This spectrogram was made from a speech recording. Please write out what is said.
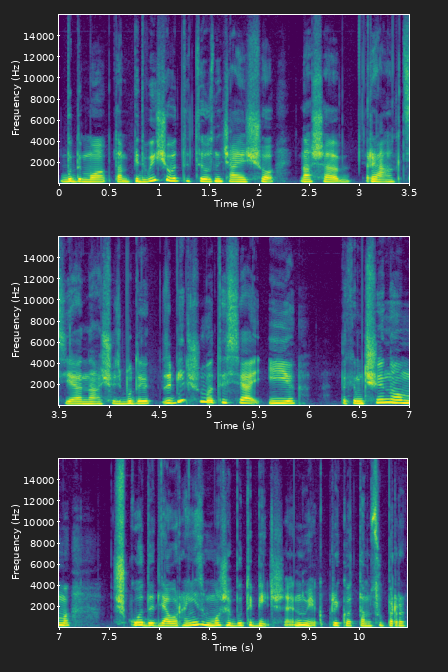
будемо там підвищувати, це означає, що наша реакція на щось буде збільшуватися, і таким чином. Шкоди для організму може бути більше. Ну, як приклад там супер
